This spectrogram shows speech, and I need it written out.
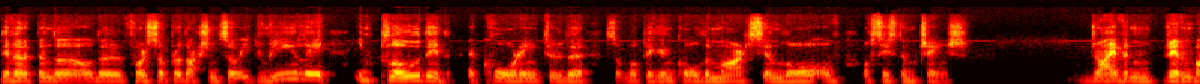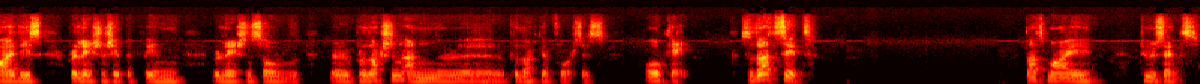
development of the force of production. So it really imploded according to the so what we can call the Marxian law of, of system change, driven, driven by this relationship between relations of uh, production and uh, productive forces. Okay. So that's it. That's my two cents.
